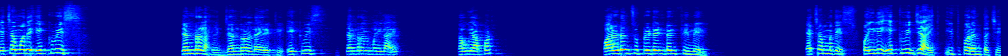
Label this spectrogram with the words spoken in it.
त्याच्यामध्ये एकवीस जनरल आहे जनरल डायरेक्टली एकवीस जनरल महिला आहेत. जाऊया आपण. वार्डन सुप्रिटेंडंट फिमेल याच्यामध्ये पहिले एकवीस जे आहेत इथपर्यंतचे.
